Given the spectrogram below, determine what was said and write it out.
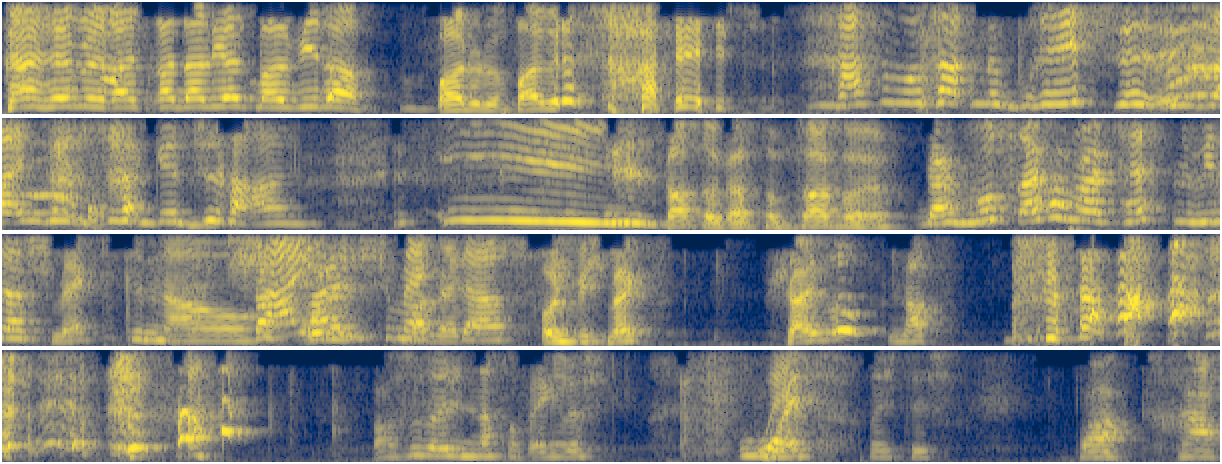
Herr Himmelreich randaliert mal wieder. War nur eine Frage der Zeit. Rasmus hat eine Brezel in sein Wasser getan. Gott, oh Gott, zum Teufel. Man muss einfach mal testen, wie das schmeckt. Genau. Scheiße Und- schmeckt das. Und wie schmeckt's? Scheiße? Nass. Was ist denn nass auf Englisch? Wet. Richtig. Boah, krass.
